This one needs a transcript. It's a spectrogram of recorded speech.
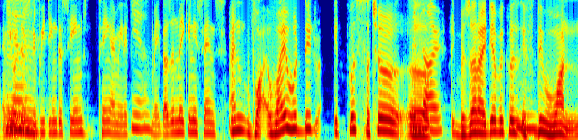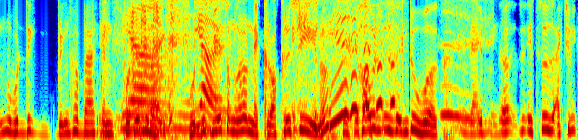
and you were just repeating the same thing. I mean, it's, Yeah. it doesn't make any sense. And why, why would they? It was such a uh, Bizarre. bizarre idea because if they won, would they bring her back and put Yeah. in? A, would this be some sort of necrocracy? You know, how it is going to work? Exactly. It, uh, it was actually,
